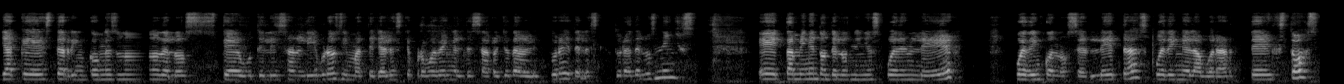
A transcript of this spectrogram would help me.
ya que este rincón es uno de los que utilizan libros y materiales que promueven el desarrollo de la lectura y de la escritura de los niños. Eh, también en donde los niños pueden leer, pueden conocer letras, pueden elaborar textos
